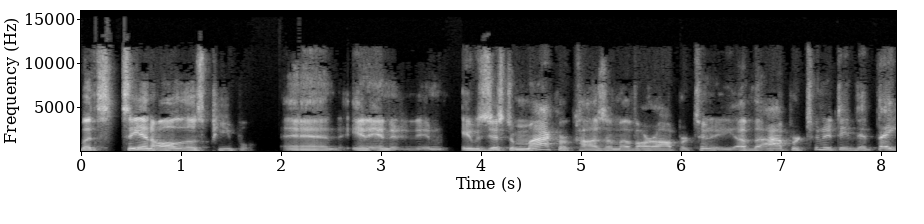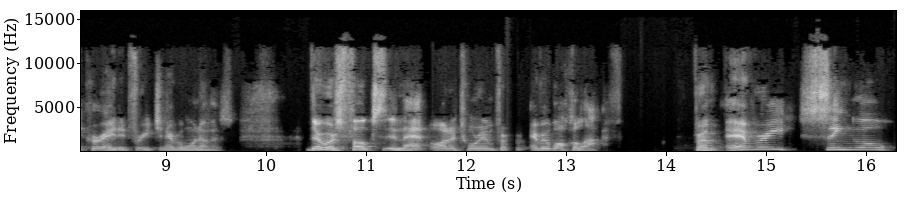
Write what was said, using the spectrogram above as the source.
but seeing all those people and it, and, it was just a microcosm of our opportunity of the opportunity that they created for each and every one of us. There was folks in that auditorium from every walk of life from every single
